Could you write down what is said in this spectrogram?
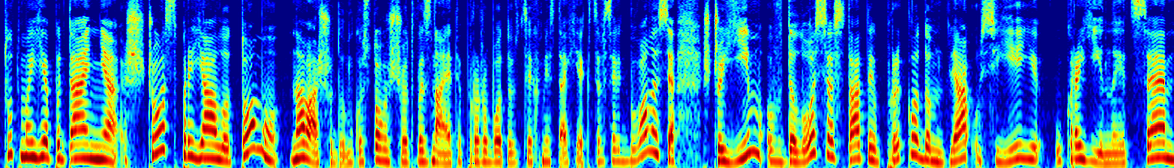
тут моє питання: що сприяло тому, на вашу думку, з того, що от ви знаєте про роботу в цих містах, як це все відбувалося, що їм вдалося стати прикладом для усієї України? Це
